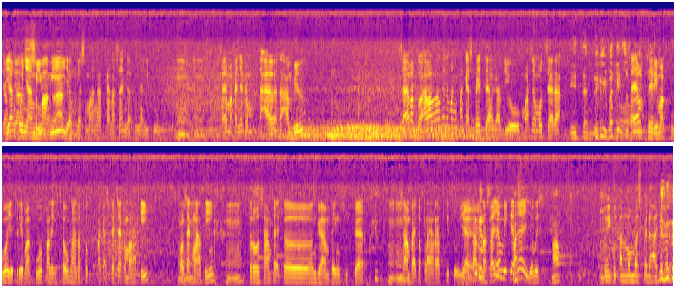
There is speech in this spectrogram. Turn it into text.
Yang yang, punya punya, mimpi semangat. yang punya semangat karena saya nggak punya itu Hmm, hmm. saya makanya kamu tak, tak ambil saya waktu awal-awal kan emang pakai sepeda kan yo maksudnya mau jarak Edan pakai saya dari Maguwo ya dari Maguwo paling jauh nganter tuh pakai sepeda ke Melati Polsek Melati Hmm, terus sampai ke Gampeng juga hmm. sampai ke Pleret gitu ya Iya. karena saya mikirnya ya wis maaf udah ikutan lomba sepeda aja mas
